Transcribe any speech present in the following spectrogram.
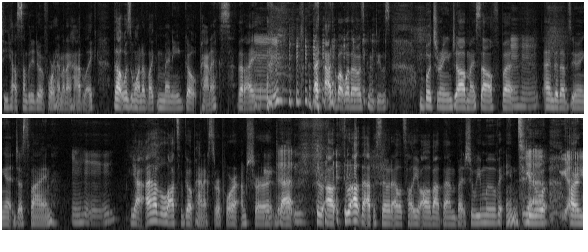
he has somebody do it for him and i had like that was one of like many goat panics that i i had about whether i was going to do this butchering job myself but mm-hmm. ended up doing it just fine mm-hmm. Yeah, I have lots of goat panics to report. I'm sure that throughout throughout the episode, I will tell you all about them. But should we move into Yeah, yeah, our yeah.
